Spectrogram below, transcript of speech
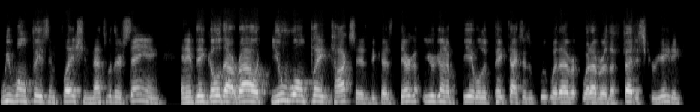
We won't face inflation. That's what they're saying. And if they go that route, you won't pay taxes because they're you're gonna be able to pay taxes whatever whatever the Fed is creating,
